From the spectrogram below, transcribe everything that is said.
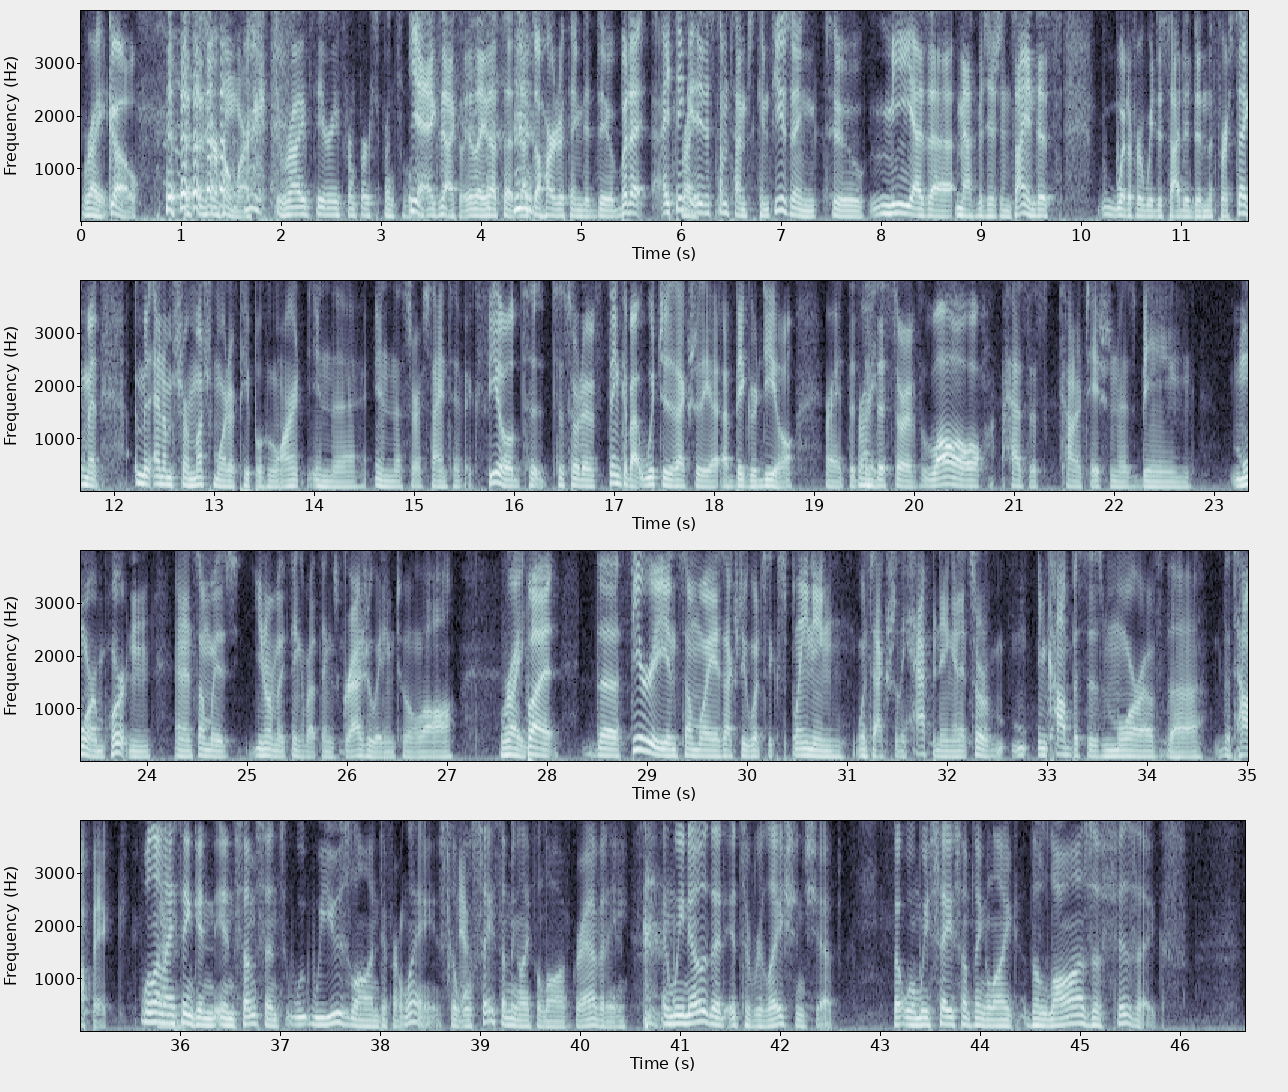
right Go. this is your homework. derive theory from first principles Yeah, exactly. Like that's a that's a harder thing to do. But I, I think Right. it is sometimes confusing to me as a mathematician scientist, whatever we decided in the first segment, I mean, and I'm sure much more to people who aren't in the in the sort of scientific field to, to sort of think about which is actually a, a bigger deal, right? That, that this sort of law has this connotation as being more important, and in some ways you normally think about things graduating to a law. Right But the theory, in some way, is actually what's explaining what's actually happening, and it sort of encompasses more of the the topic. Well, and I think in, in some sense, we, we use law in different ways. So Yeah. we'll say something like the law of gravity, and we know that it's a relationship. But when we say something like the laws of physics,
